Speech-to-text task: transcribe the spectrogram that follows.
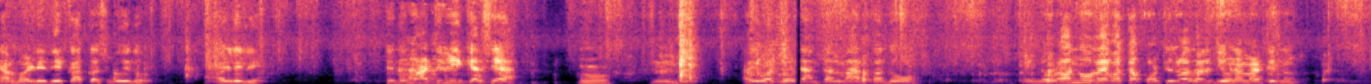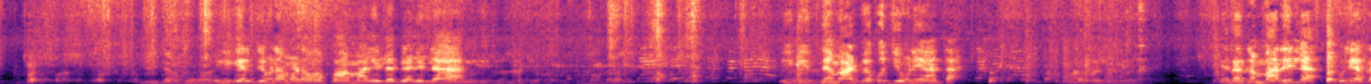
ನಮ್ಮ ಹಳ್ಳಿದಿಕ್ಕ ಕಸಬು ಇದು ಹಳ್ಳಿಲಿ. ಇದು ಮಾಡ್ತೀವಿ ಈ ಕೆಲಸ. ಹ್ಞೂ ಐವತ್ತು ವರ್ಷ ಅಂತಲ್ಲಿ ಮಾಡ್ಕೊಂಡು ನೂರ ನೂರೈವತ್ತ ಕೊಡ್ತಿದ್ರು, ಅದ್ರಲ್ಲಿ ಜೀವನ ಮಾಡ್ತಿದ್ನು. ಈಗೆಲ್ಲ ಜೀವನ ಮಾಡವಪ್ಪ ಮಳಿಲ್ಲ ಬೆಳಿಲ್ಲ ಈಗ ಇದನ್ನೇ ಮಾಡ್ಬೇಕು ಜೀವನ ಅಂತ. ಏನಾದ್ರ ಮರಿಲ್ಲ ಕುಯ್ಯಕ?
